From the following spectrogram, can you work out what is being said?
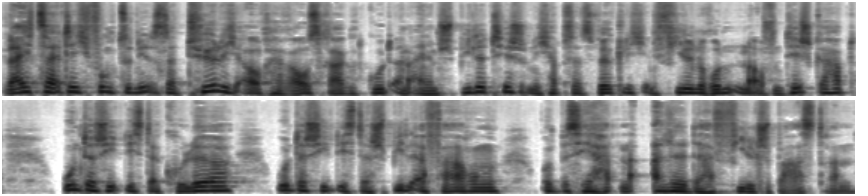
Gleichzeitig funktioniert es natürlich auch herausragend gut an einem Spieletisch und ich habe es jetzt wirklich in vielen Runden auf dem Tisch gehabt, unterschiedlichster Couleur, unterschiedlichster Spielerfahrung und bisher hatten alle da viel Spaß dran.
